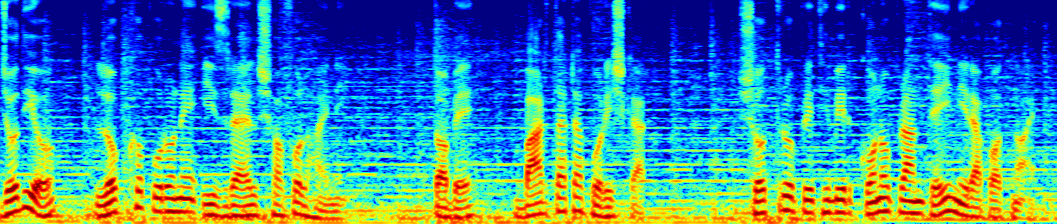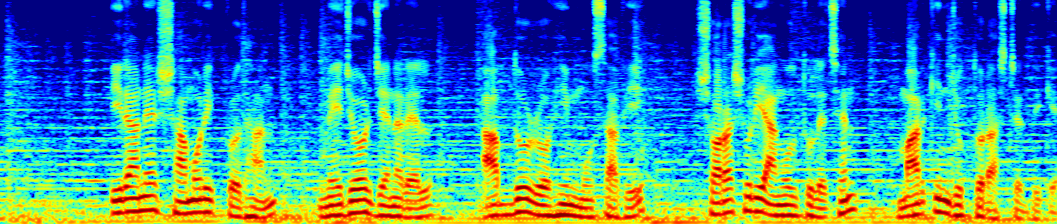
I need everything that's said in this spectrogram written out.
যদিও লক্ষ্য পূরণে ইসরায়েল সফল হয়নি, তবে বার্তাটা পরিষ্কার। শত্রু পৃথিবীর কোনো প্রান্তেই নিরাপদ নয়। ইরানের সামরিক প্রধান, major general Abdur Rahim Mousavi সরাসরি আঙুল তুলেছেন মার্কিন যুক্তরাষ্ট্রের দিকে।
